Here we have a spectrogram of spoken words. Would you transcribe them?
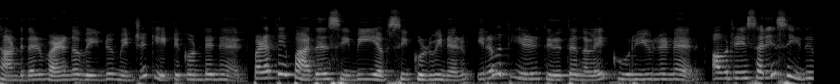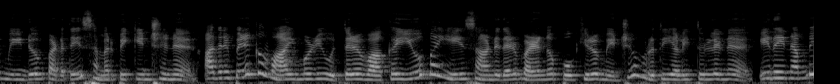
சான்றிதழ் வழங்க வேண்டும் என்று கேட்டுக்கொண்டனர். படத்தை பார்த்த சிபிஎஃப்சி குழுவினர் இருபத்தி ஏழு திருத்தங்களை கூறியுள்ளனர். அவற்றை சரி செய்து மீண்டும் படத்தை சமர்ப்பிக்கின்றனர். அதன் பிறகு வாய்மொழி உத்தரவாக்க யூபிஏ சான்றிதழ் வழங்கப் போகிறோம் என்று உறுதியளித்துள்ளனர். இதை நம்பி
